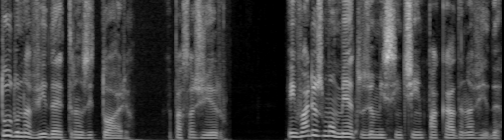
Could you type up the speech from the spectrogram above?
Tudo na vida é transitório, é passageiro. Em vários momentos eu me senti empacada na vida,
